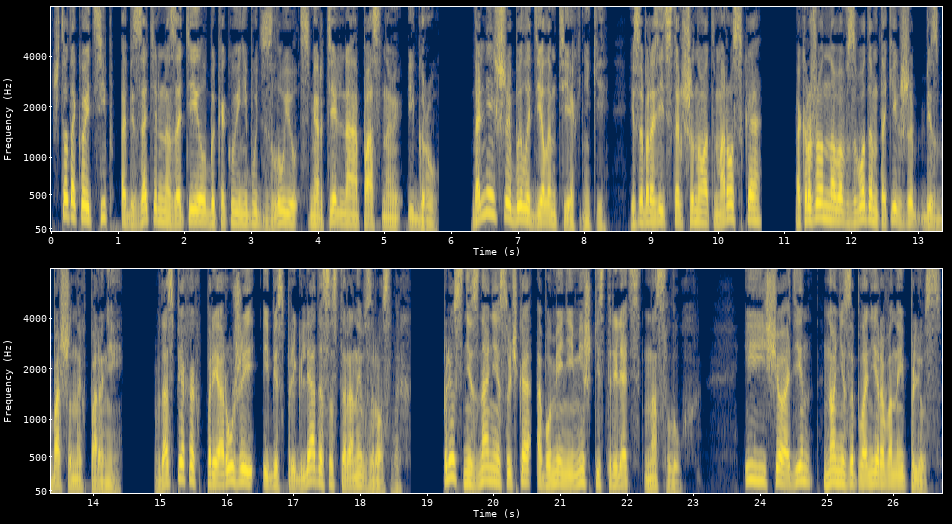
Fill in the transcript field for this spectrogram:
что такой тип обязательно затеял бы какую-нибудь злую, смертельно опасную игру. Дальнейшее было делом техники. Изобразить старшину отморозка, окруженного взводом таких же безбашенных парней в доспехах при оружии и без пригляда со стороны взрослых. Плюс незнание сучка об умении Мишки стрелять на слух. И еще один, но не запланированный плюс,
